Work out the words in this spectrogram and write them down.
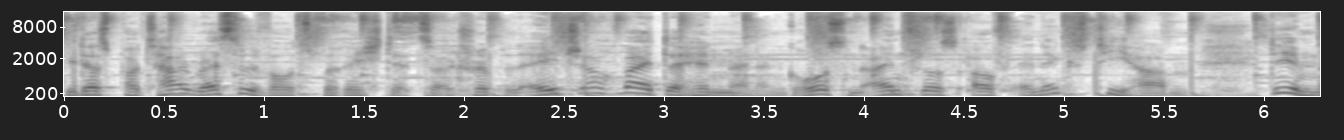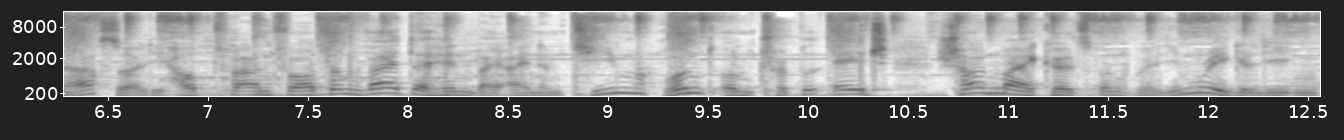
Wie das Portal WrestleVotes berichtet, soll Triple H auch weiterhin einen großen Einfluss auf NXT haben. Demnach soll die Hauptverantwortung weiterhin bei einem Team rund um Triple H, Shawn Michaels und William Regal liegen.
